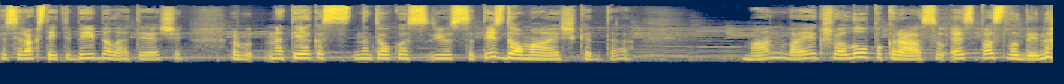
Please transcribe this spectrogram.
kas ir rakstīti Bībelē tieši. Varbūt ne tie, kas, ne to, kas jūs esat izdomājuši, kad uh, man vajag šo lūpu krāsu, es pasludinu,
